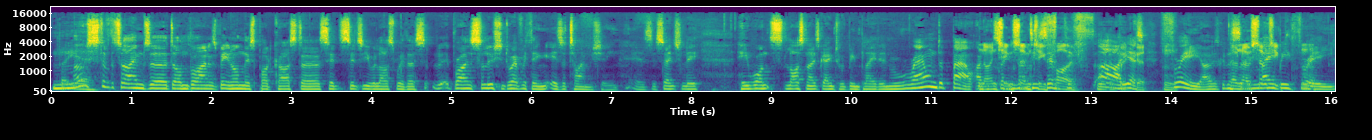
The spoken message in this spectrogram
but Most of the times, uh, Don Brian has been on this podcast uh, since since you were last with us. Brian's solution to everything is a time machine. Is essentially he wants last night's game to have been played in round about I 1975 1970 Ah, yes, good. Hmm. three. I was going to No, say no, 70 maybe hmm. three.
